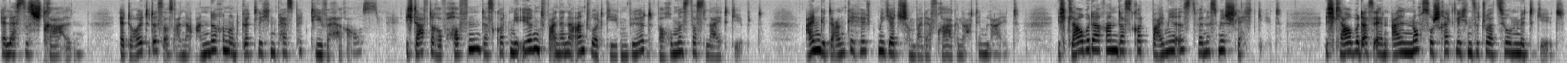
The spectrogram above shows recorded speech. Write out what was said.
Er lässt es strahlen. Er deutet es aus einer anderen und göttlichen Perspektive heraus. Ich darf darauf hoffen, dass Gott mir irgendwann eine Antwort geben wird, warum es das Leid gibt. Ein Gedanke hilft mir jetzt schon bei der Frage nach dem Leid. Ich glaube daran, dass Gott bei mir ist, wenn es mir schlecht geht. Ich glaube, dass er in allen noch so schrecklichen Situationen mitgeht.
